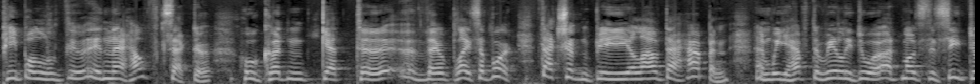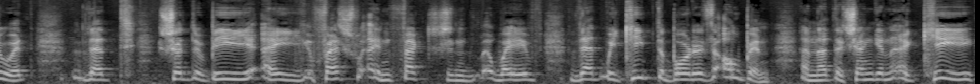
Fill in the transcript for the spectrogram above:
people in the health sector who couldn't get to their place of work. That shouldn't be allowed to happen. And we have to really do our utmost to see to it that should there be a fresh infection wave, that we keep the borders open and that the Schengen acquis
